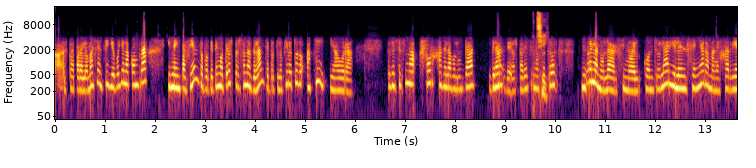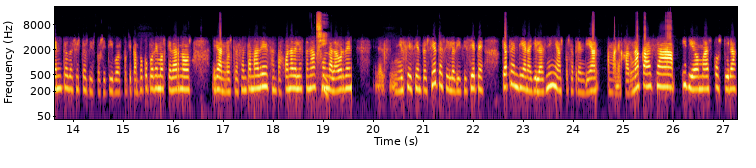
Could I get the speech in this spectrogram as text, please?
hasta para lo más sencillo. Voy a la compra y me impaciento porque tengo tres personas delante, porque lo quiero todo aquí y ahora. Entonces es una forja de la voluntad grande, nos parece a nosotros no el anular, sino el controlar y el enseñar a manejar bien todos estos dispositivos, porque tampoco podemos quedarnos, mira, nuestra Santa Madre, Santa Juana del Estonac, funda la orden en el 1607, siglo XVII, ¿qué aprendían allí las niñas? Pues aprendían a manejar una casa, idiomas, costura.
